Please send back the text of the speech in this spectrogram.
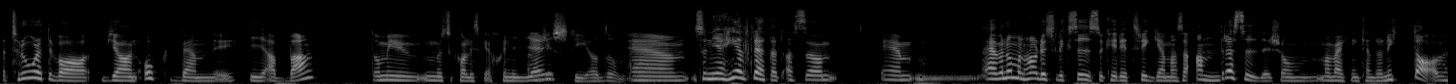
jag tror att det var Björn och Benny i ABBA. De är ju musikaliska Ja, genier. just det, ja de. Ehm, så ni har helt rätt att alltså, ehm, även om man har dyslexi så kan det trigga en massa andra sidor som man verkligen kan dra nytta av.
